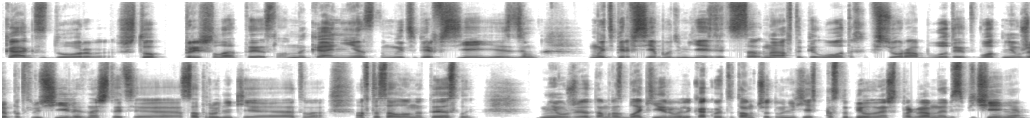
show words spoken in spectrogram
как здорово, что пришла Тесла. Наконец-то мы теперь все ездим мы теперь все будем ездить на автопилотах, все работает. Вот мне уже подключили, значит, эти сотрудники этого автосалона Теслы. Мне уже там разблокировали, какой-то там что-то у них есть, поступило, значит, программное обеспечение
